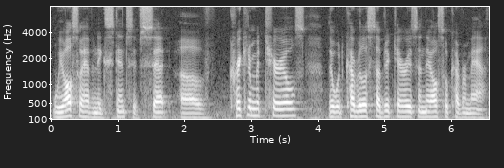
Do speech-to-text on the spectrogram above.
We also have an extensive set of curriculum materials that would cover those subject areas, and they also cover math.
